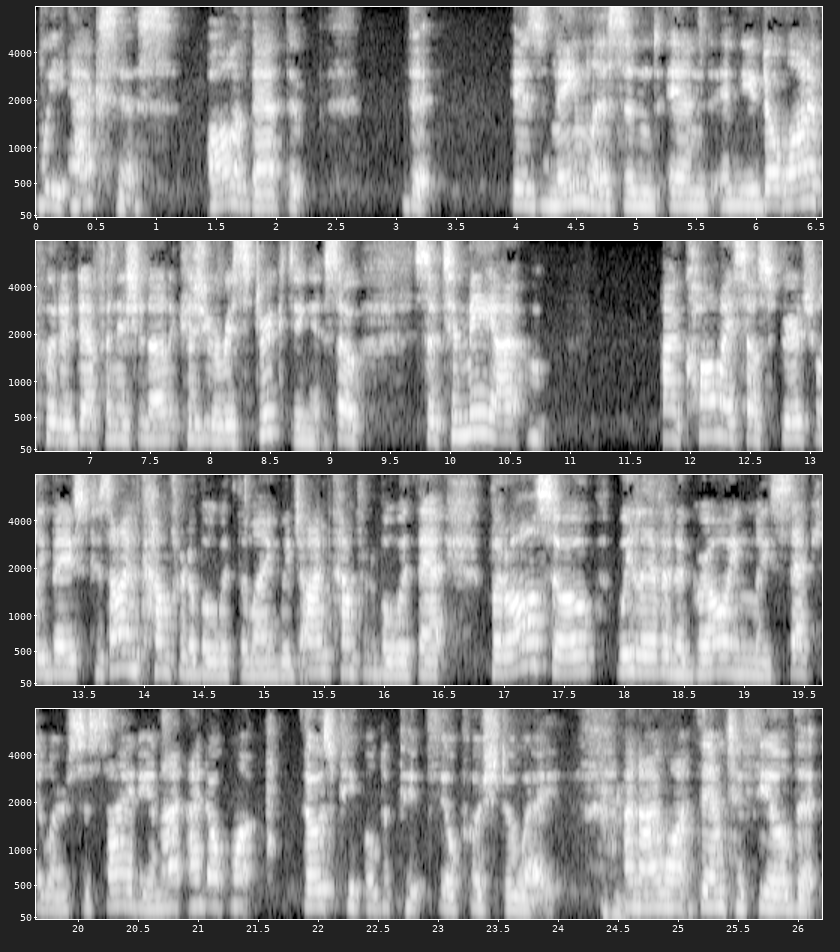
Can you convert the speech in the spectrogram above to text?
we access all of that that that is nameless and and and you don't want to put a definition on it because you're restricting it. So so to me i i call myself spiritually based because i'm comfortable with the language. I'm comfortable with that. But also we live in a growingly secular society and i, I don't want those people to p- feel pushed away. Mm-hmm. and i want them to feel that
